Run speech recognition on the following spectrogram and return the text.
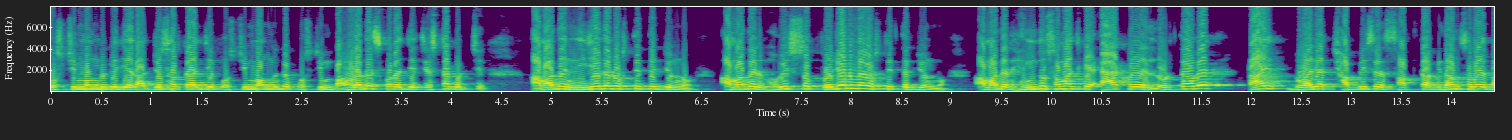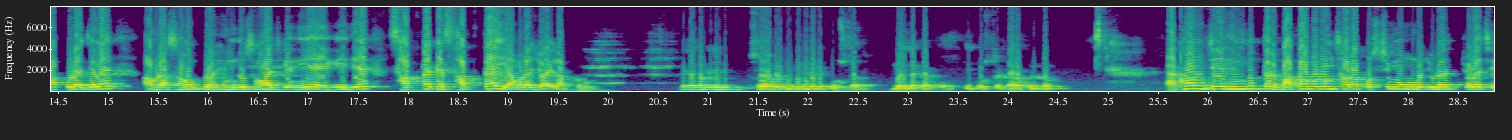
পশ্চিমবঙ্গকে যে রাজ্য সরকার যে পশ্চিমবঙ্গকে পশ্চিম বাংলাদেশ করার যে চেষ্টা করছে, আমাদের নিজেদের অস্তিত্বের জন্য, আমাদের ভবিষ্যৎ প্রজন্মের অস্তিত্বের জন্য, আমাদের হিন্দু সমাজকে এক হয়ে লড়তে হবে। তাই দু হাজার ছাব্বিশের সাতটা বিধানসভায় বাঁকুড়া জেলায় আমরা সমগ্র হিন্দু সমাজকে নিয়ে এগিয়ে যে সাতটাকে সাতটাই আমরা জয়লাভ করব। দেখা গেল যে শহরের বিভিন্ন জায়গায় পোস্টার, দিয়াল লেখার পর। এই পোস্টার কারা ফেলল? এখন যে হিন্দুত্বের বাতাবরণ সারা পশ্চিমবঙ্গ জুড়ে চলেছে,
